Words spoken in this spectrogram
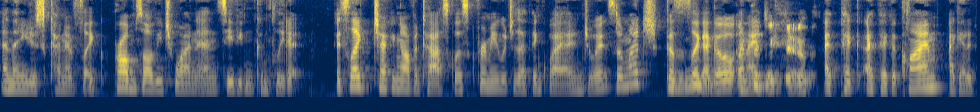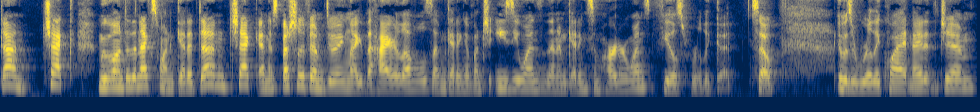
And then you just kind of like problem solve each one and see if you can complete it it's like checking off a task list for me, which is I think why I enjoy it so much. Because it's like I mm, go and I I pick I pick a climb, I get it done, check. Move on to the next one, get it done, check. And especially if I'm doing like the higher levels, I'm getting a bunch of easy ones and then I'm getting some harder ones. It feels really good. So it was a really quiet night at the gym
